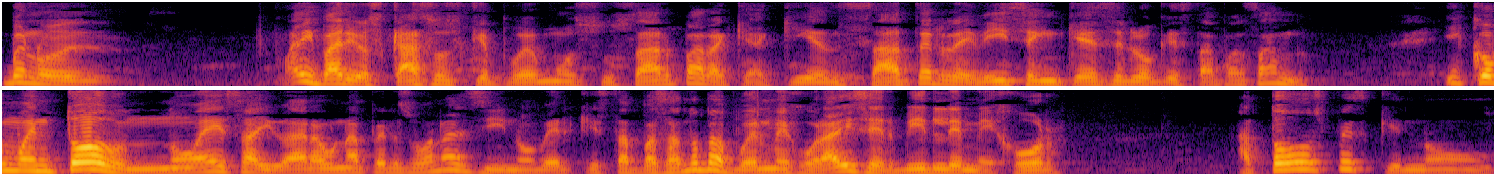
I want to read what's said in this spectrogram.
Bueno, hay varios casos que podemos usar para que aquí en SATE revisen qué es lo que está pasando. Y como en todo, no es ayudar a una persona, sino ver qué está pasando para poder mejorar y servirle mejor a todos, pues que no.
